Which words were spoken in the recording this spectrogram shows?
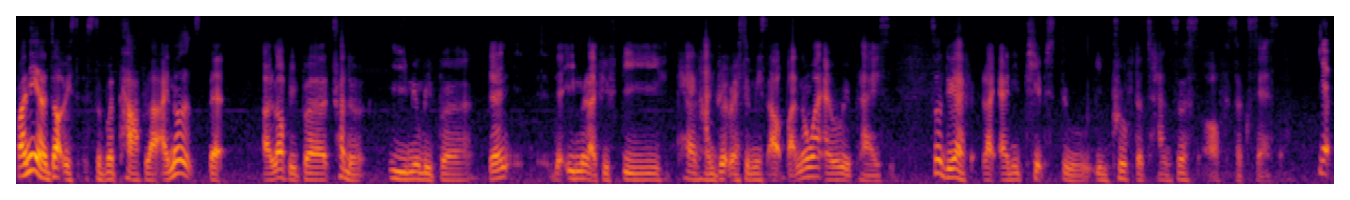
Finding a job is super tough lah. I know that a lot of people try to email people, then they email like 50, 10, 100 resumes out, but no one ever replies. So do you have like any tips to improve the chances of success? Yep.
